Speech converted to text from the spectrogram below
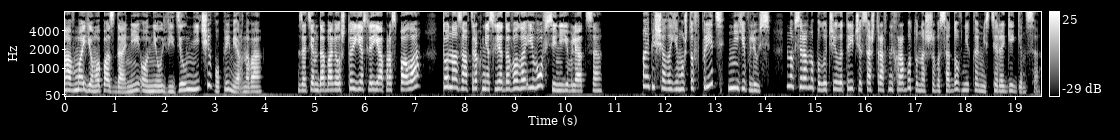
а в моем опоздании он не увидел ничего примерного. Затем добавил, что если я проспала, то на завтрак мне следовало и вовсе не являться. Пообещала ему, что впредь не явлюсь, но все равно получила три часа штрафных работ у нашего садовника мистера Гиггинса.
